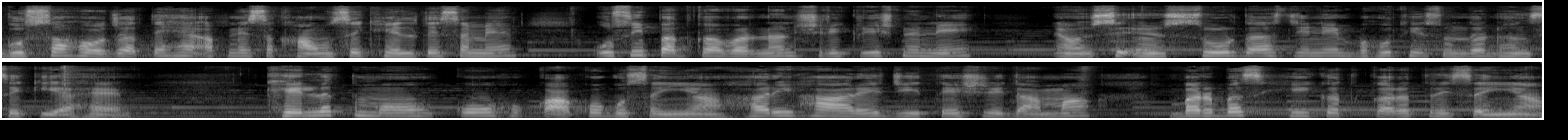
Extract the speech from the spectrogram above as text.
गुस्सा हो जाते हैं अपने सखाओं से खेलते समय, उसी पद का वर्णन श्री कृष्ण ने सूरदास जी ने बहुत ही सुंदर ढंग से किया है। खेलत मोह को काको गुसैया हरि हारे जीते श्री दामा बरबस ही कत करत रिसैया।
